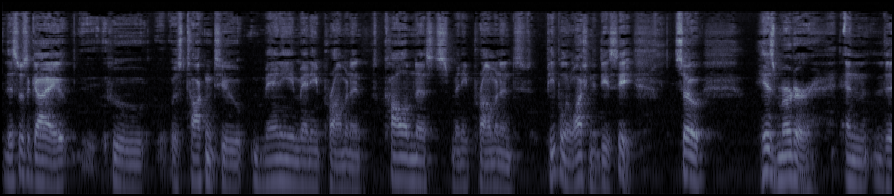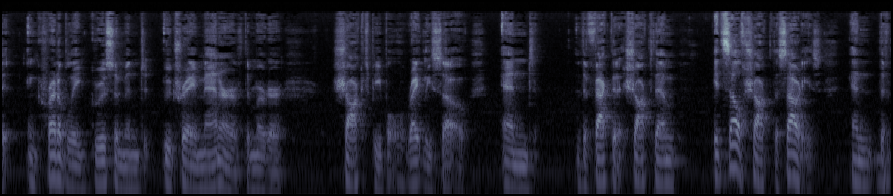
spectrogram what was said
this was a guy who was talking to many, many prominent columnists, many prominent people in Washington, D.C. So his murder and the incredibly gruesome and outre manner of the murder shocked people, rightly so. And the fact that it shocked them itself shocked the Saudis. And the,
